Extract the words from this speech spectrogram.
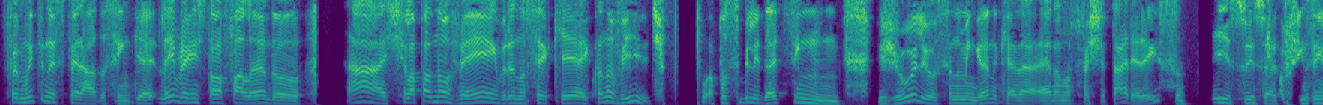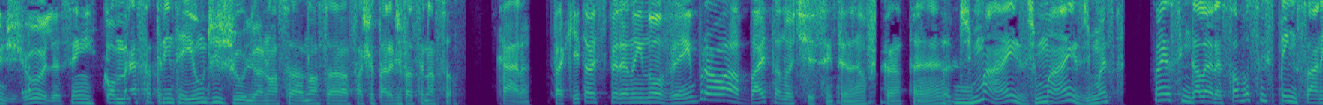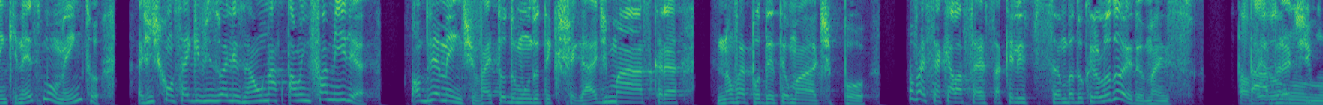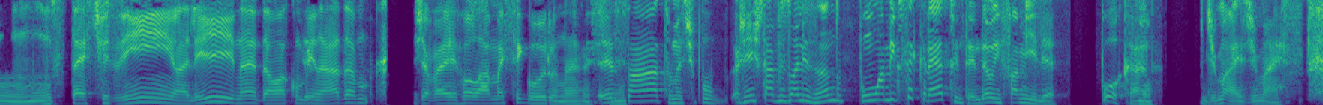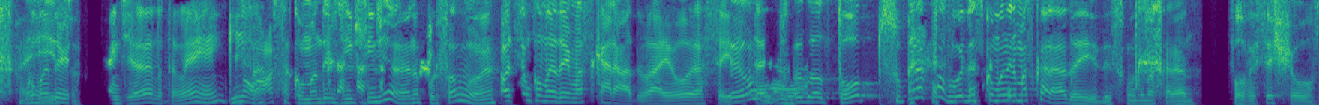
Foi muito inesperado, assim. Lembra a gente tava falando, ah, acho que lá pra novembro, não sei o quê. Aí quando eu vi, tipo, a possibilidade, sim, julho, se não me engano, que era, era a nossa faixa etária, era isso? Isso, isso. Tipo, é. finzinho de julho, assim? Começa 31 de julho a nossa, nossa faixa etária de vacinação. Cara, pra quem tava esperando em novembro, é uma baita notícia, entendeu? Ficar até. Demais, demais, demais. Mas assim, galera, é só vocês pensarem que nesse momento a gente consegue visualizar um Natal em família. Obviamente, vai todo mundo ter que chegar de máscara, não vai poder ter uma, tipo, não vai ser aquela festa, aquele samba do crioulo doido, mas. Talvez um, tipo... uns testezinhos ali, né? Dar uma combinada. Já vai rolar mais seguro, né? Ser... Exato, mas tipo, a gente tá visualizando um amigo secreto, entendeu? Em família. Pô, cara. Demais, demais. É Commander isso. fim de ano também, hein? Quem Nossa, sabe? Commanderzinho de fim de ano, por favor. Pode ser um Commander mascarado, vai, eu aceito. Eu, eu, eu tô super a favor desse Commander mascarado aí, desse Commander mascarado. Pô, vai ser show.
